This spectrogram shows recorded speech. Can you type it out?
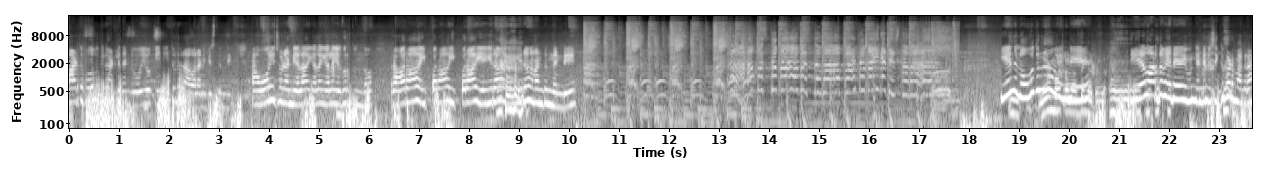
వాడితో పోబుద్ది కావట్లేదండి ఓయోకి నీతులు రావాలనిపిస్తుంది. ఆ ఓని చూడండి ఎలా ఎలా ఎలా ఎగురుతుందో. రారా ఇప్పరా ఇప్పరా ఎయిరా ఎయిరా అని అంటుందండి. ఏంది నవ్వుతున్నావు ఏంది? ఏం అర్థమైంది? ఉందండి నువ్వు సిగ్గుపడ మాకు రా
